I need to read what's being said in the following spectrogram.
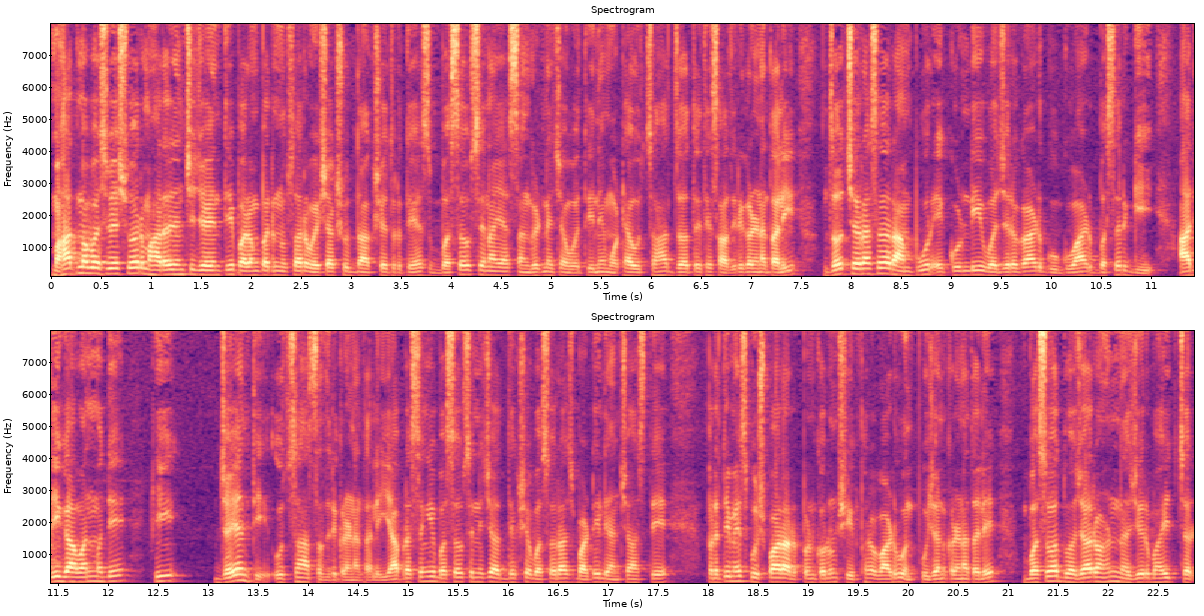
महात्मा बसवेश्वर महाराजांची जयंती परंपरेनुसार वैशाख शुद्ध अक्षय तृतीयस बसवसेना या संघटनेच्या वतीने मोठ्या उत्साहात जत येथे साजरी करण्यात आली. जत शहरासह रामपूर एकुंडी वज्रगाड गुगवाड बसरगी आदी गावांमध्ये ही जयंती उत्साहात साजरी करण्यात आली. या प्रसंगी बसवसेनेचे अध्यक्ष बसवराज पाटील यांच्या हस्ते प्रतिमेस पुष्पहार अर्पण करून श्रीफळ वाढवून पूजन करण्यात आले. बसव ध्वजारोहण नजीरभाई चट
